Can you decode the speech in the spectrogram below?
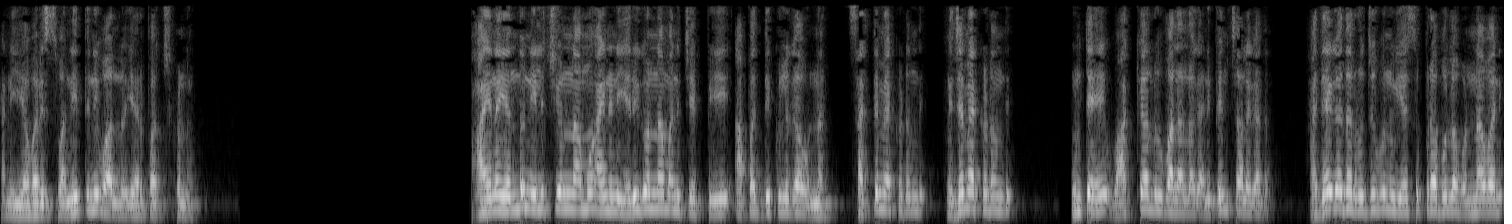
కానీ ఎవరి స్వనీతిని వాళ్ళు ఏర్పరచుకున్నారు. ఆయన ఎందు నిలిచి ఉన్నాము ఆయనని ఎరిగి ఉన్నామని చెప్పి అపద్ధికులుగా ఉన్నారు. సత్యం ఎక్కడుంది? నిజం ఎక్కడుంది? ఉంటే వాక్యాలు వాళ్ళలో కనిపించాలి కదా. అదే కదా రుజువు నువ్వు యేసుప్రభులో ఉన్నావని.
